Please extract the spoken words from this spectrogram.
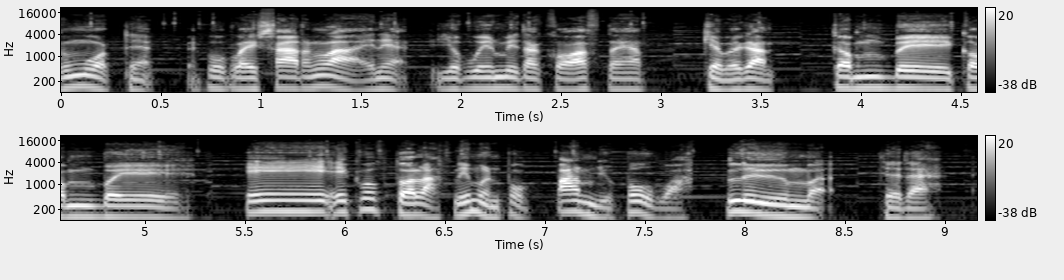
ทั้งหมดเนี่ยไอ้พวกไร้ค่าทั้งหลายเนี่ยยกเว้นเมตากอสนะครับ เก็บไว้กันกัมเบกัมเบ เอไอพวกตัวหลักนี่เหมือนผมปั้นอยู่ปุ๊บวะ ลืมอะเดี๋ยวนะไอ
